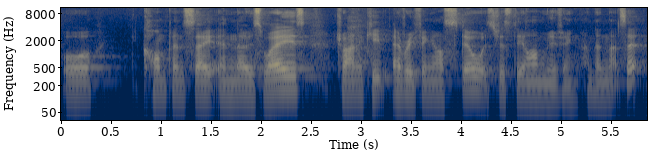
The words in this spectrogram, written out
or compensate in those ways. Trying to keep everything else still. It's just the arm moving and then that's it.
